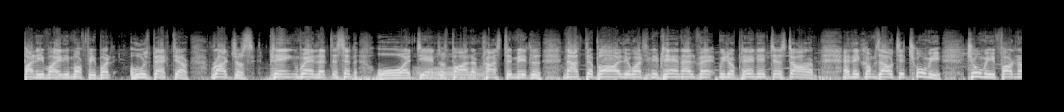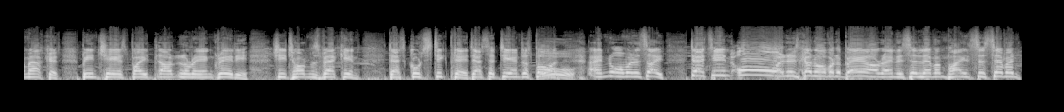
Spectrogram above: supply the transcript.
Bonnie Wiley Murphy, but who's back there? Rogers playing well at the centre. Oh, a dangerous oh. ball across the middle, not the ball you want to be playing. Alva, we are playing into Storm, and it comes out to Toomey. Toomey for the market, being chased by Lorraine Grady. She turns back in. That's good stick play. That's a dangerous ball. Oh. And no one inside. That's in. Oh, and it's gone over the bar, and it's 11 points to 7.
